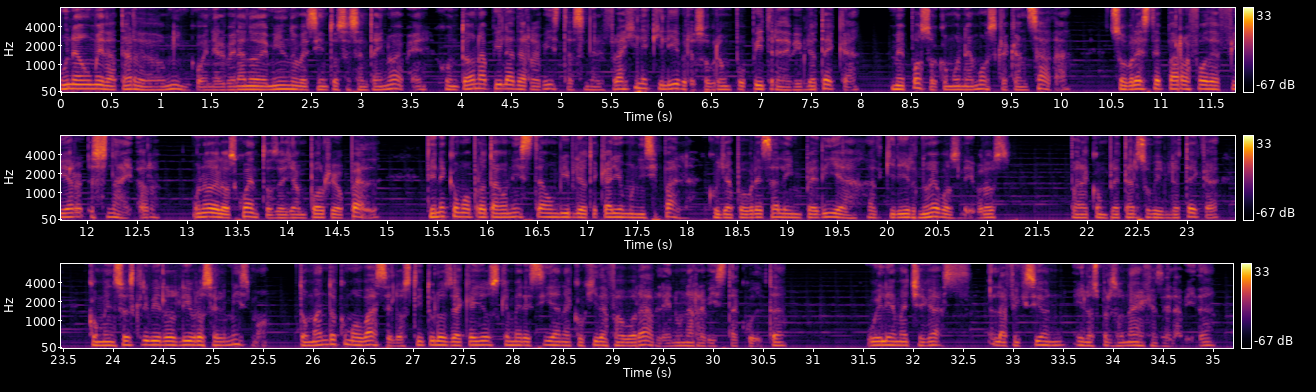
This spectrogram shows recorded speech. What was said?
Una húmeda tarde de domingo en el verano de 1969, junto a una pila de revistas en el frágil equilibrio sobre un pupitre de biblioteca, me poso como una mosca cansada sobre este párrafo de Fear Schneider, uno de los cuentos de Jean-Paul Riopel, tiene como protagonista a un bibliotecario municipal cuya pobreza le impedía adquirir nuevos libros. Para completar su biblioteca, comenzó a escribir los libros él mismo, tomando como base los títulos de aquellos que merecían acogida favorable en una revista culta. William H. Gass, la ficción y los personajes de la vida.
